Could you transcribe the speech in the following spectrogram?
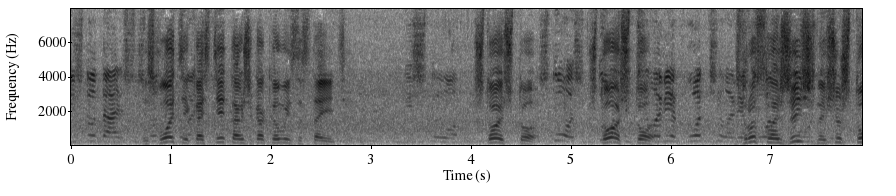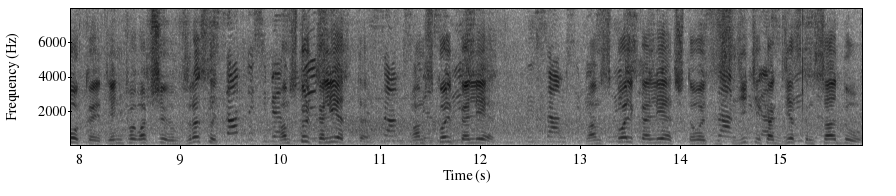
и что дальше? Из Что плоти и костей, так же, как и вы, состоите. И что? Что и что? Что, Что, ты что? Человек, вот человек. Взрослая вот женщина мужик. еще штокает. Я не вообще Ты взрослый. сам ты себя Вам сколько лет-то? Сам Вам сколько слышишь? лет? Сам себя Вам слышишь? сколько лет, что вы сам сидите как в детском саду?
